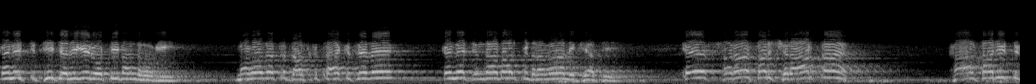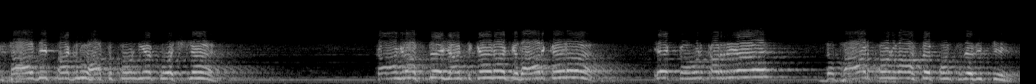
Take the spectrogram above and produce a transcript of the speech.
ਕਹਿੰਦੇ, ਚਿੱਠੀ ਚਲੀ ਗਈ, ਰੋਟੀ ਬੰਦ ਹੋ ਗਈ। ਮੈਂ ਉਹਦਾ ਤੇ ਦਸਖਤ ਹੈ ਕਿਸੇ ਦੇ, ਕਹਿੰਦੇ ਜਿੰਦਾਬਾਦ ਪਿੰਡਰਾਂ ਲਿਖਿਆ ਸੀ। ਇਹ ਸਰਾਸਰ ਸ਼ਰਾਰਤ ਹੈ। ਖਾਲਸਾ ਜੀ ਟਕਸਾਲ ਦੀ ਪੱਗ ਨੂੰ ਹੱਥ ਪਾਉਣ ਦੀਆਂ ਕੋਸ਼ਿਸ਼ਾਂ ਕਾਂਗਰਸ ਦੇ ਏਜੰਟ ਕਹਿਣਾ, ਗਦਾਰ ਕਹਿਣਾ, ਇਹ ਕੌਣ ਕਰ ਰਿਹਾ ਹੈ? ਦਫਾੜ ਪਾਉਣ ਵਾਸਤੇ ਪੰਥ ਦੇ ਵਿੱਚ।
